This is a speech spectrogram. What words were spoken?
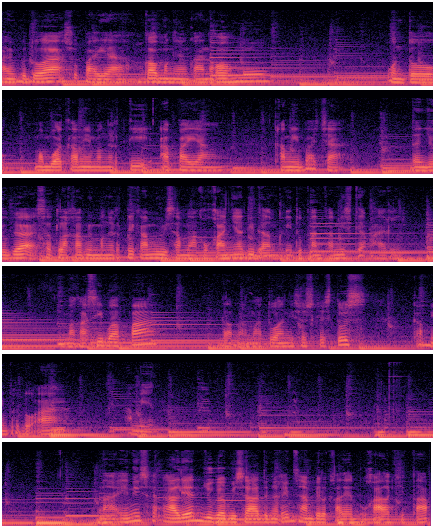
kami berdoa supaya Engkau mengirimkan rohmu untuk membuat kami mengerti apa yang kami baca. Dan juga setelah kami mengerti, kami bisa melakukannya di dalam kehidupan kami setiap hari. Terima kasih Bapa, dalam nama Tuhan Yesus Kristus, kami berdoa. Amin. Nah ini kalian juga bisa dengerin sambil kalian buka Alkitab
